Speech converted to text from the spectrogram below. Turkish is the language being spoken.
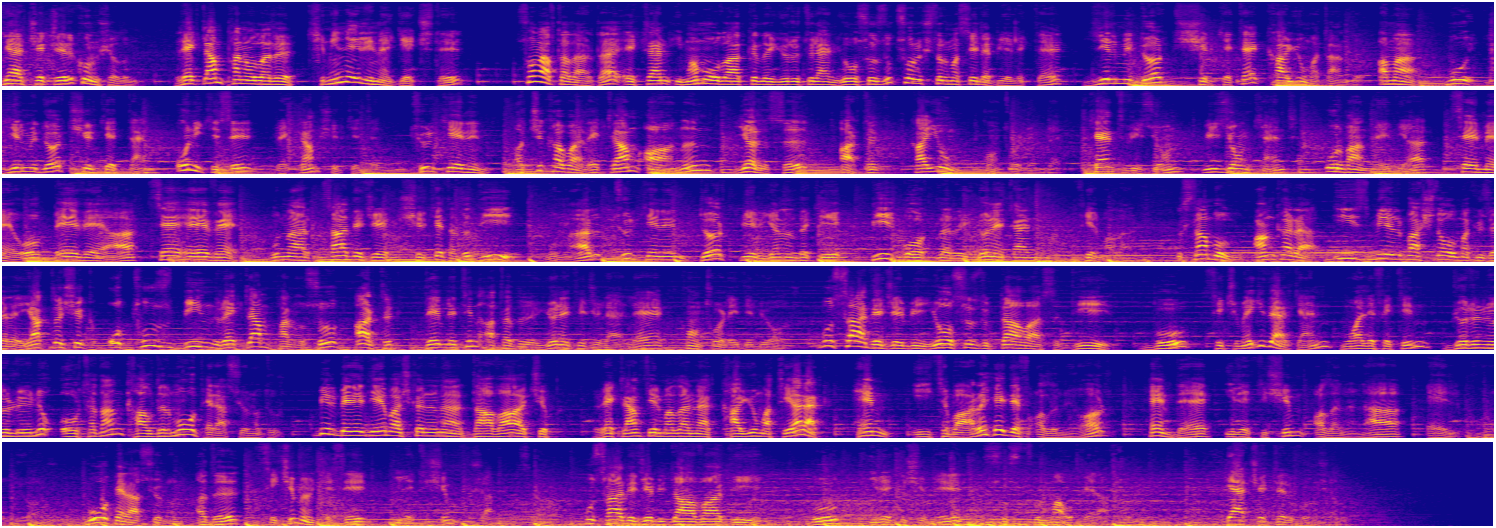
Gerçekleri konuşalım. Reklam panoları kimin eline geçti? Son haftalarda Ekrem İmamoğlu hakkında yürütülen yolsuzluk soruşturmasıyla birlikte 24 şirkete kayyum atandı. Ama bu 24 şirketten 12'si reklam şirketi. Türkiye'nin açık hava reklam ağının yarısı artık kayyum kontrolünde. Kent Vizyon, Vizyon Kent, Urban Medya, SMO, BVA, SEV bunlar sadece şirket adı değil. Bunlar Türkiye'nin dört bir yanındaki billboardları yöneten firmalar. İstanbul, Ankara, İzmir başta olmak üzere yaklaşık 30 bin reklam panosu artık devletin atadığı yöneticilerle kontrol ediliyor. Bu sadece bir yolsuzluk davası değil. Bu seçime giderken muhalefetin görünürlüğünü ortadan kaldırma operasyonudur. Bir belediye başkanına dava açıp reklam firmalarına kayyum atayarak hem itibarı hedef alınıyor hem de iletişim alanına el konuluyor. Bu operasyonun adı seçim öncesi iletişim kuşatması. Bu sadece bir dava değil. Bu iletişimi susturma operasyonu. Gerçekleri konuşalım.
